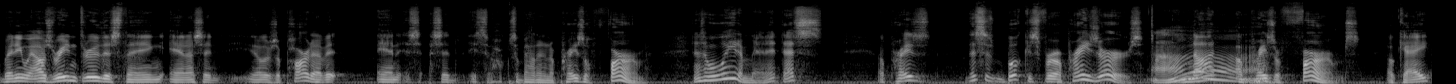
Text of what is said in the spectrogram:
But anyway, I was reading through this thing, and I said, you know, there's a part of it, and it's, I said it talks about an appraisal firm. And I said, well, wait a minute, that's appraise. This is book is for appraisers, not ah. appraiser firms. Okay,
